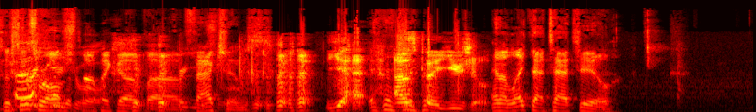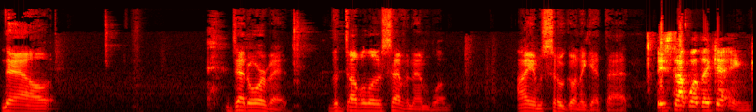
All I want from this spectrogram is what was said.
So since we're on the usual. topic of uh, factions, yeah, as per usual. and I like that tattoo. Now, Dead Orbit, the 007 emblem. I am so going to get that. Is that what they're getting?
